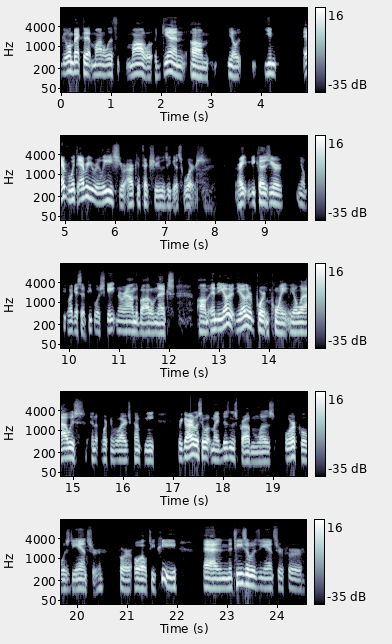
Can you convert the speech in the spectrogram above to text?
going back to that monolithic model again, um, you know, you every, with every release, your architecture usually gets worse, right? Because you're, you know, like I said, people are skating around the bottlenecks. Um, and the other, the other important point, you know, when I was in, working for a large company, regardless of what my business problem was, Oracle was the answer for OLTP, and Netezza was the answer for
